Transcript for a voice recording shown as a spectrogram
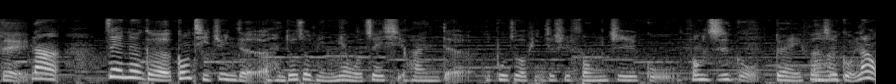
对。那在那个宫崎骏的很多作品里面，我最喜欢的一部作品就是《风之谷》。风之谷，对，《风之谷》。那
